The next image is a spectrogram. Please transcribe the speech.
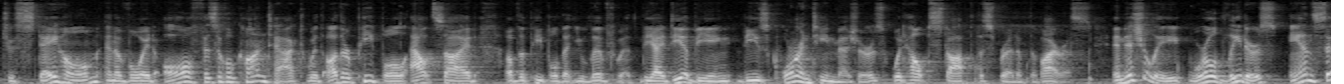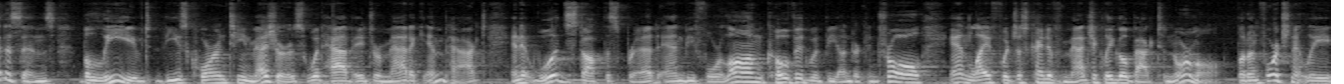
to stay home and avoid all physical contact with other people outside of the people that you lived with. The idea being these quarantine measures would help stop the spread of the virus. Initially, world leaders and citizens believed these quarantine measures would have a dramatic impact and it would stop the spread, and before long, COVID would be under control and life would just kind of magically go back to normal. But unfortunately,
